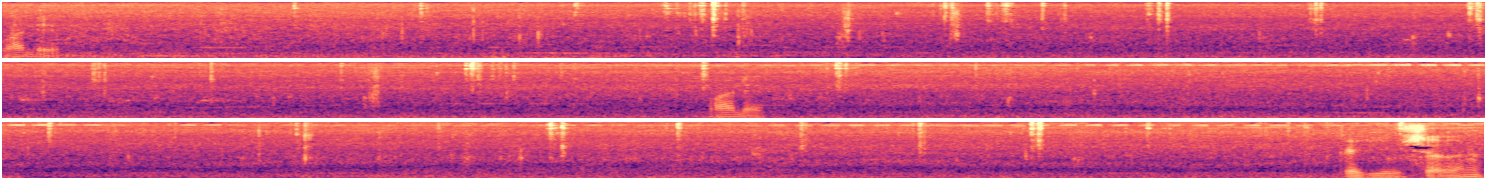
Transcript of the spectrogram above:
Quá đẹp. Quá đẹp. Cây vú sữa này.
